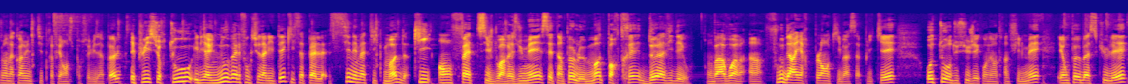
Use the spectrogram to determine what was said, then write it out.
mais on a quand même une petite préférence pour celui d'Apple. Et puis surtout, il y a une nouvelle fonctionnalité qui s'appelle Cinematic Mode, qui en fait, si je dois résumer, c'est un peu le mode portrait de la vidéo. On va avoir un flou d'arrière-plan qui va s'appliquer autour du sujet qu'on est en train de filmer et on peut basculer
